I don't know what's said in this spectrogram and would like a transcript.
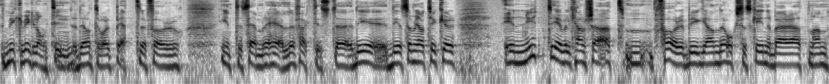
mycket, mycket lång tid. Mm. Det har inte varit bättre för inte sämre heller faktiskt. Det, det som jag tycker är nytt är väl kanske att förebyggande också ska innebära att man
